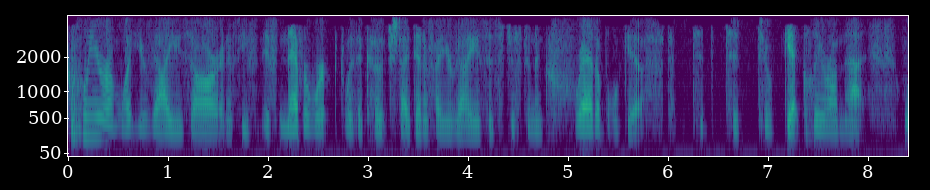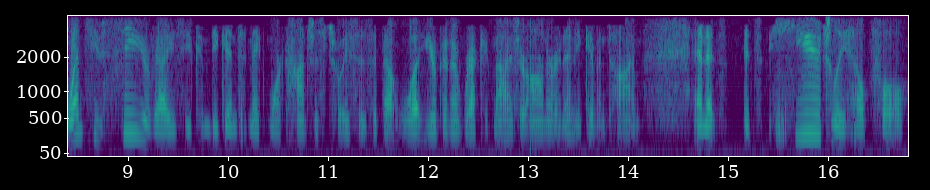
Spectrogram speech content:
clear on what your values are, and if you've if never worked with a coach to identify your values, it's just an incredible gift to, to, to get clear on that. Once you see your values, you can begin to make more conscious choices about what you're going to recognize or honor at any given time. And it's, it's hugely helpful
